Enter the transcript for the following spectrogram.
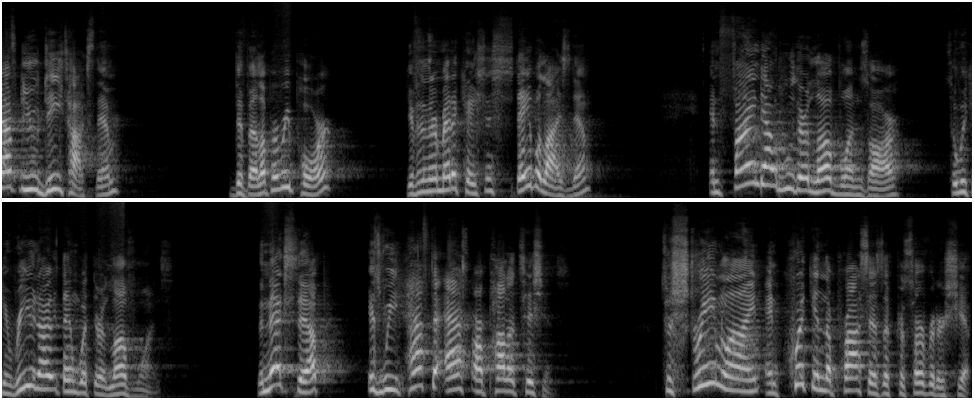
after you detox them, develop a rapport, give them their medication, stabilize them, and find out who their loved ones are so we can reunite them with their loved ones. The next step is we have to ask our politicians to streamline and quicken the process of conservatorship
